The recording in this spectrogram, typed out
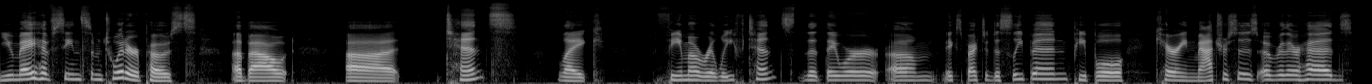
You may have seen some Twitter posts about uh, tents, like FEMA relief tents that they were um, expected to sleep in, people carrying mattresses over their heads,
